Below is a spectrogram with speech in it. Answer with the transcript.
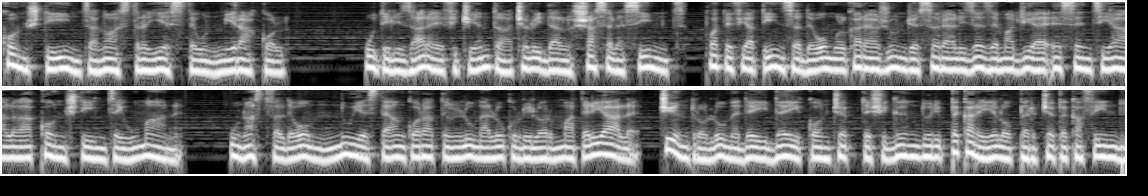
Conștiința noastră este un miracol. Utilizarea eficientă a celui de-al șaselea simț poate fi atinsă de omul care ajunge să realizeze magia esențială a conștiinței umane. Un astfel de om nu este ancorat în lumea lucrurilor materiale, ci într-o lume de idei, concepte și gânduri pe care el o percepe ca fiind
